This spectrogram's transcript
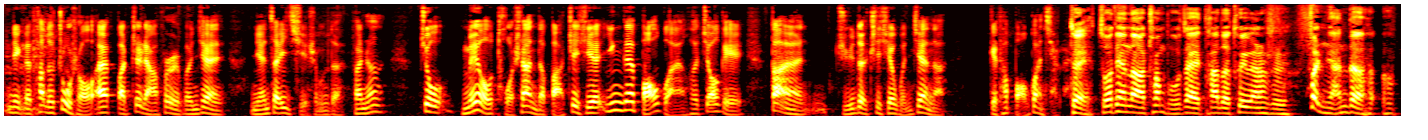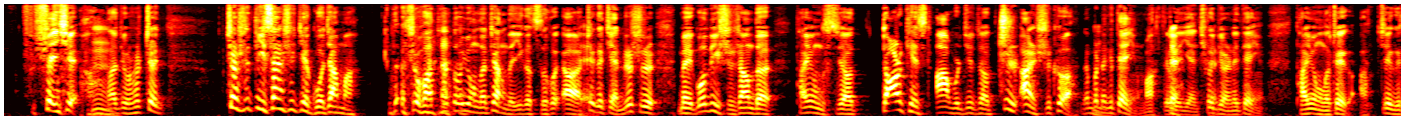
那个他的助手，哎，把这两份文件粘在一起什么的。反正就没有妥善的把这些应该保管和交给档案局的这些文件呢，给它保管起来。对，昨天呢，川普在他的推文上是愤然的宣泄哈，他就说这这是第三世界国家吗？是吧？他都用了这样的一个词汇啊，这个简直是美国历史上的，他用的是叫 darkest hour，就叫至暗时刻，那不是那个电影吗？对吧？演丘吉尔那电影，他用了这个啊，这个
